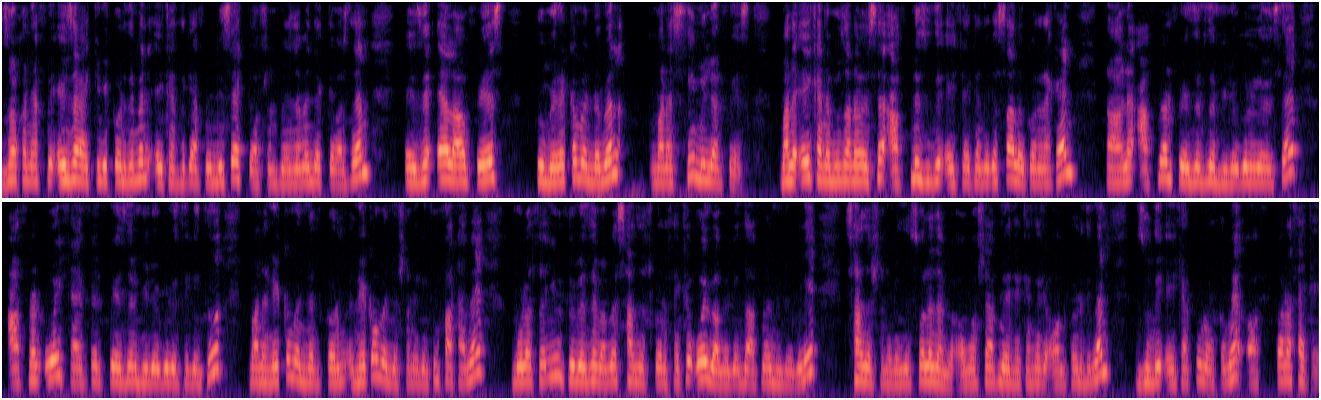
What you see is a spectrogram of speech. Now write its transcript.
যখন আপনি এই জায়গায় ক্লিক করে দেবেন, এইখান থেকে আপনি নিচে একটা অপশন পেয়ে যাবেন, দেখতে পাচ্ছেন। এই যে allow page to be recommendable মানে সিমিলার পেজ মানে এইখানে বোঝানো হয়েছে, আপনি যদি এইটা এখান থেকে চালু করে রাখেন তাহলে আপনার পেজের যে ভিডিওগুলো রয়েছে, আপনার ওই টাইপের পেজের ভিডিওগুলোতে কিন্তু মানে রেকমেন্ডেড রেকমেন্ডেশনে কিন্তু পাঠাবে। মূলত ইউটিউবে যেভাবে সাজেস্ট করে থাকে, ওইভাবে কিন্তু আপনার ভিডিওগুলি সাজেশনে কিন্তু চলে যাবে। অবশ্যই আপনি এখান থেকে অন করে দিবেন, যদি এটা কোনো রকমে অফ করা থাকে।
